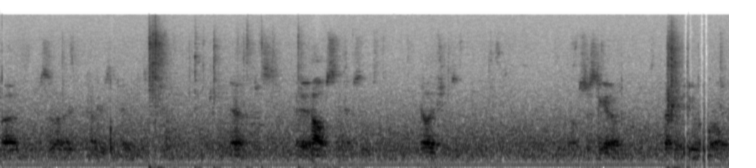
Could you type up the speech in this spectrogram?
But some other countries do. Yeah, just, it helps in there's relations. It's just to get a better view of the world.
